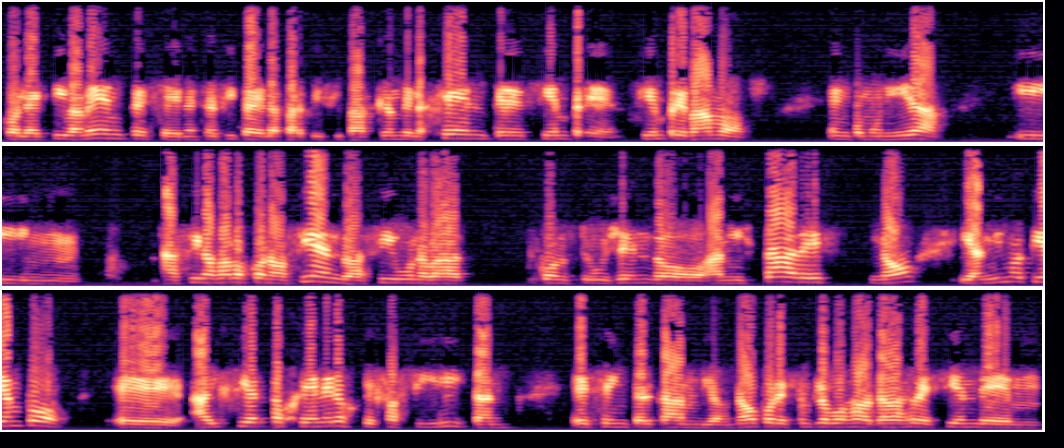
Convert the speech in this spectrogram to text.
colectivamente, se necesita de la participación de la gente, siempre, siempre vamos en comunidad y mm, así nos vamos conociendo, así uno va construyendo amistades, ¿no? Y al mismo tiempo eh, hay ciertos géneros que facilitan ese intercambio, ¿no? Por ejemplo, vos hablabas recién de mm,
